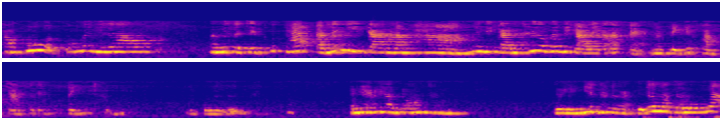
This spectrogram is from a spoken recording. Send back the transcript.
คำพูดก็ไม่มีเรา มันมีแต่จิตพุทธะแต่ไม่มีการนำพา ไม่มีการเชื่อไม่มีการอะไรก็แล้วแต่ มันเป็นแค่ความจำแสดงว่าเป็นถึงมันคนละเรื่องอันนี้ให้เราน้อมนำอยู่อย่างนี้นะคบแล้วเราจะรู้ว่า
